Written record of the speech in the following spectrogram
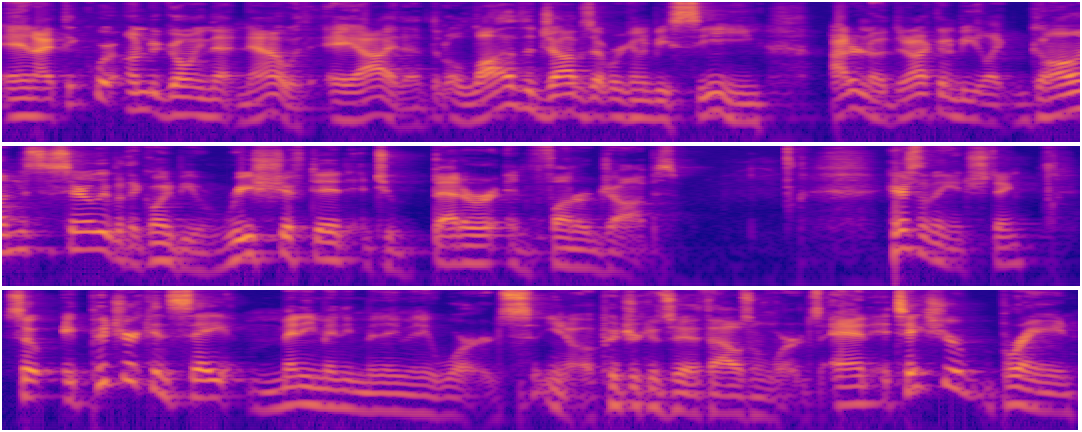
And I think we're undergoing that now with AI, that, a lot of the jobs that we're going to be seeing, I don't know, they're not going to be like gone necessarily, but they're going to be reshifted into better and funner jobs. Here's something interesting. So a picture can say many, many, many, many words. You know, a picture can say a thousand words, and it takes your brain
